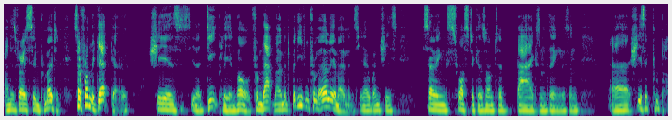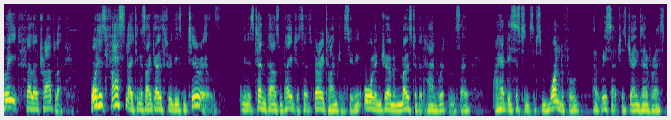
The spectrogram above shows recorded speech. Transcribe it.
and is very soon promoted. So from the get go, she is, you know, deeply involved from that moment, but even from earlier moments, you know, when she's sewing swastikas onto bags and things. And uh, she's a complete fellow traveler. What is fascinating as I go through these materials I mean, it's 10,000 pages, so it's very time consuming, all in German, most of it handwritten. So I had the assistance of some wonderful uh, researchers, James Everest,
